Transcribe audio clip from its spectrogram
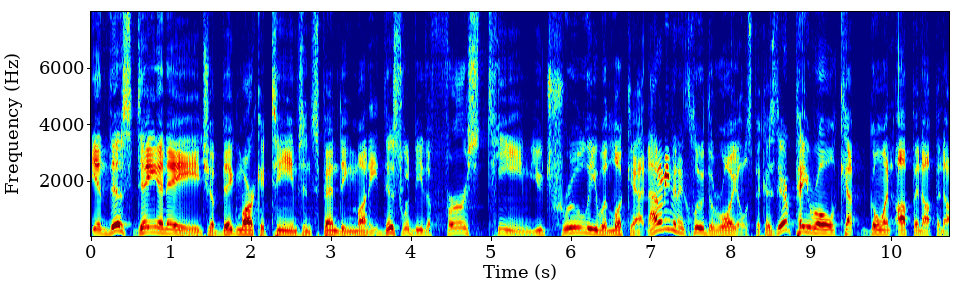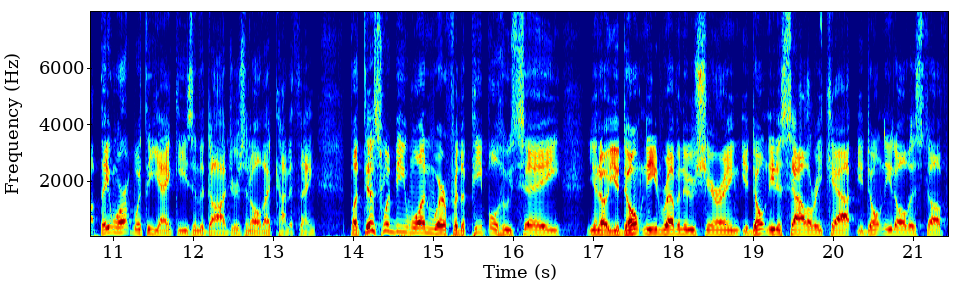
in this day and age of big market teams and spending money, this would be the first team you truly would look at. And I don't even include the Royals because their payroll kept going up and up and up. They weren't with the Yankees and the Dodgers and all that kind of thing. But this would be one where, for the people who say, you know, you don't need revenue sharing, you don't need a salary cap, you don't need all this stuff,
